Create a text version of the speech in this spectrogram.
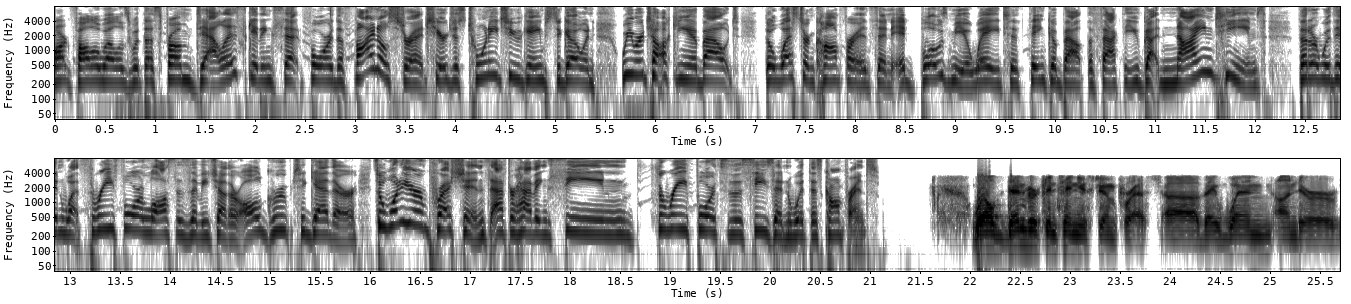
Mark Followill is with us from Dallas, getting set for the final stretch here, just 22 games to go. And we were talking about the Western Conference, and it blows me away to think about the fact that you've got nine teams that are within, what, three, four losses of each other, all grouped together. So, what are your impressions after having seen three fourths of the season with this conference? Well, Denver continues to impress. Uh, they win under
